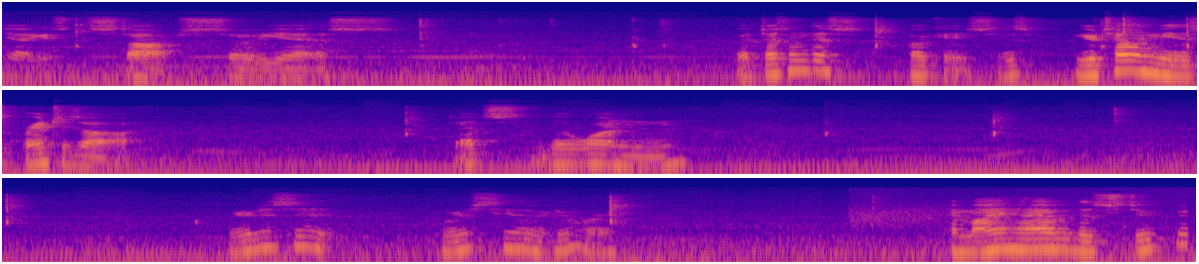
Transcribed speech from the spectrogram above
Yeah, I guess it stops, so yes. But doesn't this... Okay, so this... You're telling me this branches off. That's the one... Where does it... Where's the other door? Am I have the stupid?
